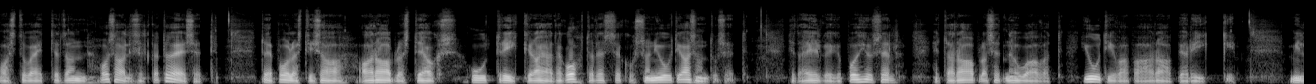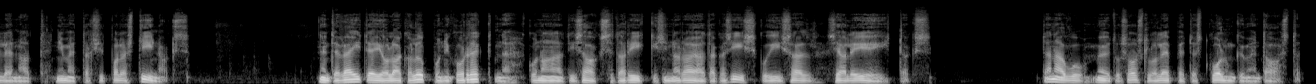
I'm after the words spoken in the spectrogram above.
vastuväited on osaliselt ka tõesed. tõepoolest ei saa araablaste jaoks uut riiki rajada kohtadesse, kus on juudi asundused. seda eelkõige põhjusel, et araablased nõuavad juudivaba Araabia riiki, mille nad nimetaksid Palestiinaks Nende väide ei ole aga lõpuni korrektne, kuna nad ei saaks seda riiki sinna rajada ka siis, kui Iisrael seal ei ehitaks tänavu möödus Oslo lepetest kolmkümmend aastat.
